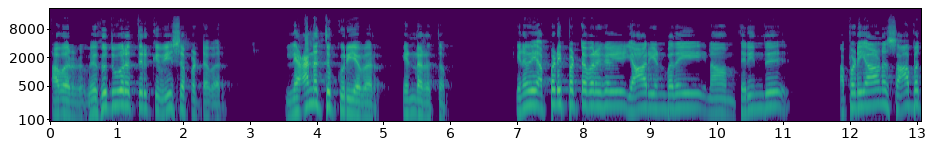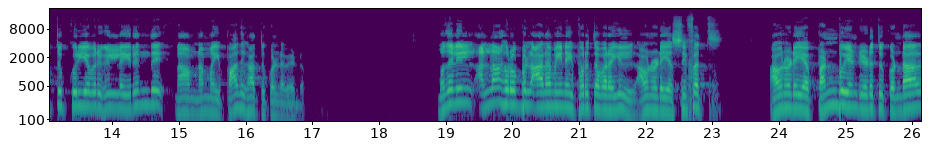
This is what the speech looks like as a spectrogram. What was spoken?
அவர் வெகு தூரத்திற்கு வீசப்பட்டவர். லேனத்துக்குரியவர் என்ற அர்த்தம். எனவே அப்படிப்பட்டவர்கள் யார் என்பதை நாம் தெரிந்து அப்படியான சாபத்துக்குரியவர்களில் இருந்து நாம் நம்மை பாதுகாத்து கொள்ள வேண்டும். முதலில் அல்லாஹ் ரபுல் ஆலமீனை பொறுத்தவரையில் அவனுடைய சிஃபத் அவனுடைய பண்பு என்று எடுத்துக்கொண்டால்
